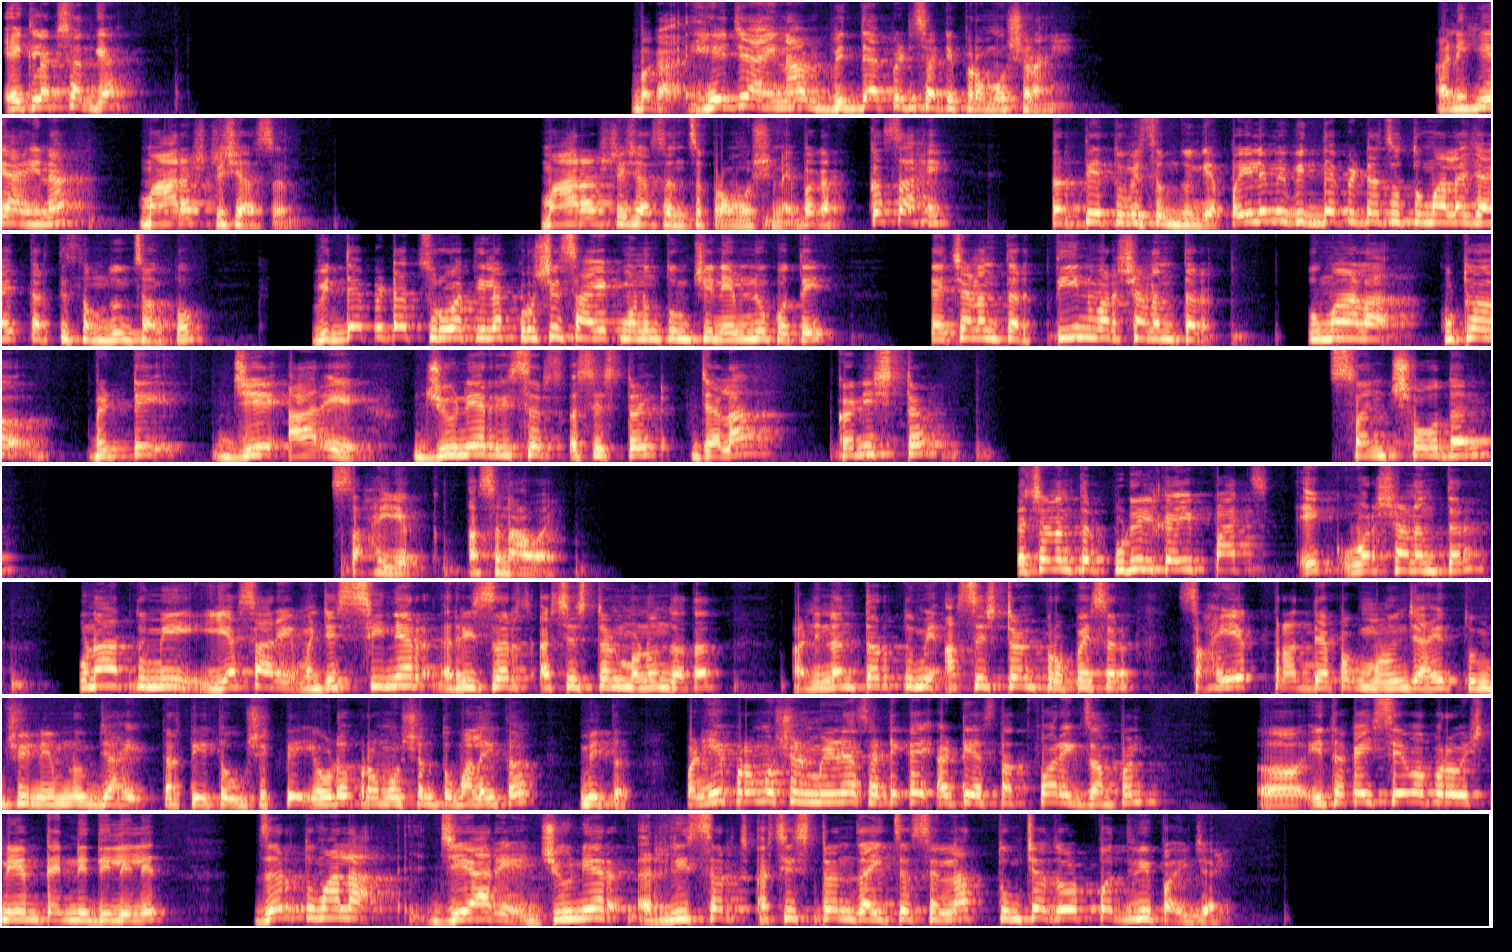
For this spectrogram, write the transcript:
एक लक्षात घ्या. बघा हे जे आहे ना विद्यापीठसाठी प्रमोशन आहे. आणि हे आहे ना महाराष्ट्र शासन. महाराष्ट्र शासनचं प्रमोशन आहे. बघा कसं आहे? तर ते तुम्ही समजून घ्या. पहिले मी विद्यापीठाचं तुम्हाला जे आहे तर ते समजून सांगतो. विद्यापीठात सुरुवातीला कृषी सहाय्यक म्हणून तुमची नेमणूक होते. त्याच्यानंतर तीन वर्षानंतर तुम्हाला कुठं भेटते? J R A junior research assistant ज्याला कनिष्ठ संशोधन सहाय्यक असं नाव आहे. त्याच्यानंतर पुढील काही पाच एक वर्षानंतर पुन्हा तुम्ही एस आर ए म्हणजे सिनियर रिसर्च असिस्टंट म्हणून जातात आणि नंतर तुम्ही असिस्टंट प्रोफेसर सहाय्यक प्राध्यापक म्हणून जे आहे तुमची नेमणूक जी आहे तर ती इथं होऊ शकते. एवढं प्रमोशन तुम्हाला इथं मिळतं. पण हे प्रमोशन मिळण्यासाठी काही अटी असतात. फॉर एक्झाम्पल इथं काही सेवा प्रवेश नियम त्यांनी दिलेले आहेत. जर तुम्हाला J R A junior research assistant जायचं असेल ना तुमच्याजवळ पदवी पाहिजे आहे.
